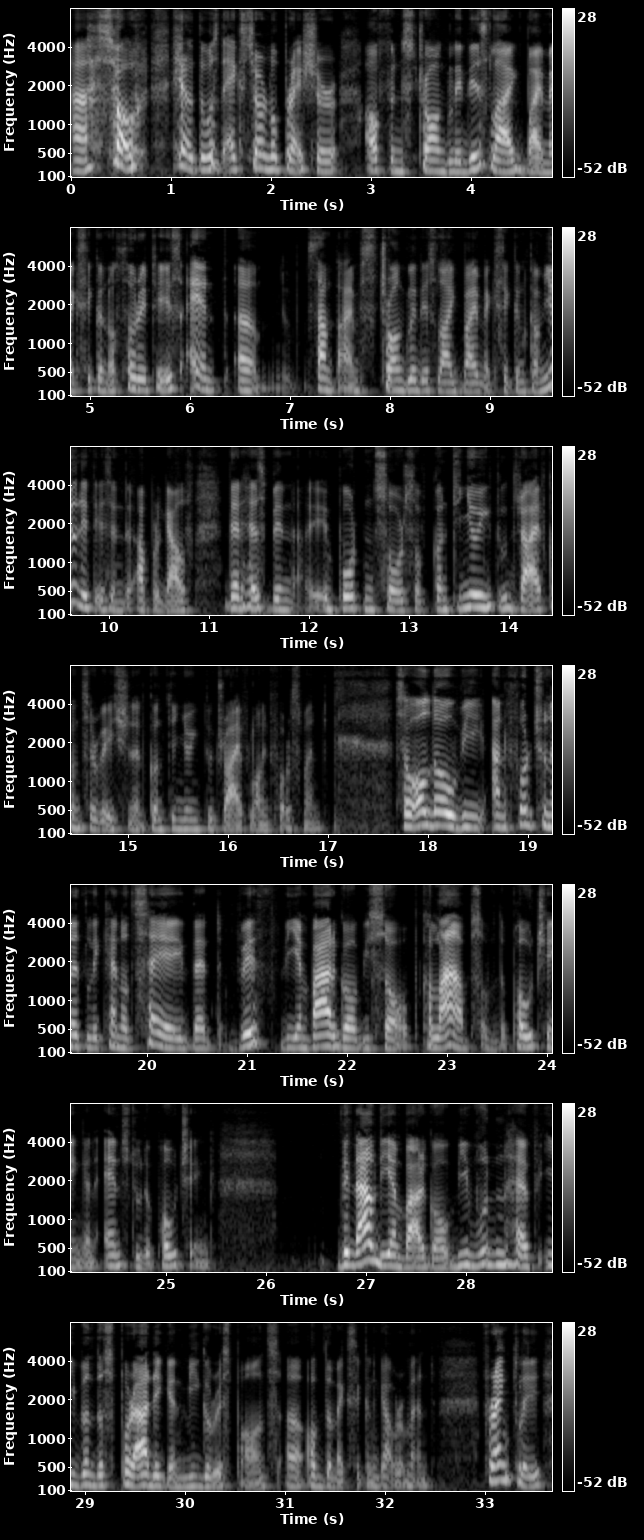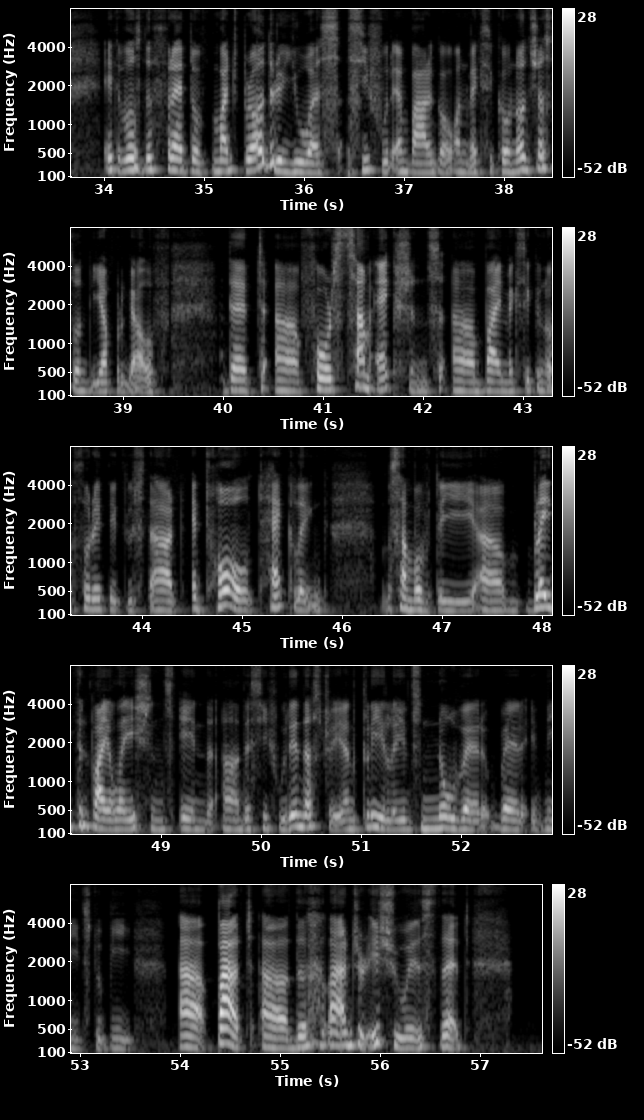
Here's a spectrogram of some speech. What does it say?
Uh, so, you know, there was the external pressure, often strongly disliked by Mexican authorities and um, sometimes strongly disliked by Mexican communities in the Upper Gulf, that has been an important source of continuing to drive conservation and continuing to drive law enforcement. So, although we unfortunately cannot say that with the embargo we saw collapse of the poaching and end to the poaching, without the embargo, we wouldn't have even the sporadic and meager response uh, of the Mexican government. Frankly, it was the threat of much broader U.S. seafood embargo on Mexico, not just on the Upper Gulf, that uh, forced some actions uh, by Mexican authority to start at all tackling some of the uh, blatant violations in uh, the seafood industry, and clearly it's nowhere where it needs to be. Uh, but uh, the larger issue is that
